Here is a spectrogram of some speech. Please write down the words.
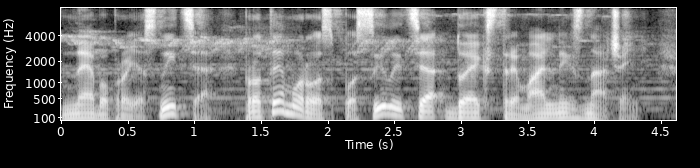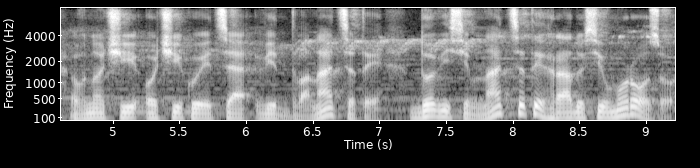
Небо проясниться, проте мороз посилиться до екстремальних значень. Вночі очікується від 12 до 18 градусів морозу,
